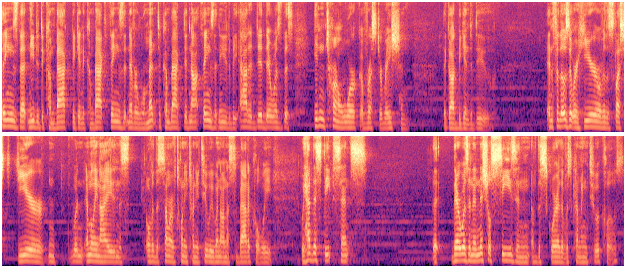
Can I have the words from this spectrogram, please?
Things that needed to come back began to come back. Things that never were meant to come back did not. Things that needed to be added did. There was this internal work of restoration that God began to do. And for those that were here over this last year, when Emily and I, in this, over the summer of 2022, we went on a sabbatical, we, we had this deep sense that there was an initial season of the square that was coming to a close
